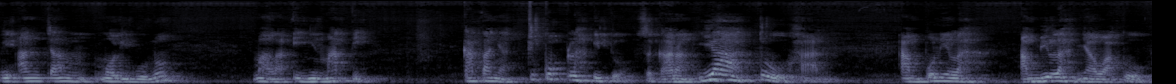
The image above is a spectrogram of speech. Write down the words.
diancam mau dibunuh, malah ingin mati. Katanya, cukuplah itu sekarang. Ya Tuhan, ampunilah ambillah nyawaku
